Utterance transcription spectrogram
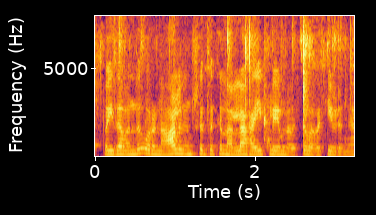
இப்போ இதை வந்து ஒரு நாலு நிமிஷத்துக்கு நல்லா ஹை ஃப்ளேமில் வச்சு வதக்கி விடுங்க.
